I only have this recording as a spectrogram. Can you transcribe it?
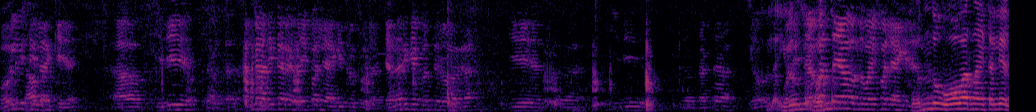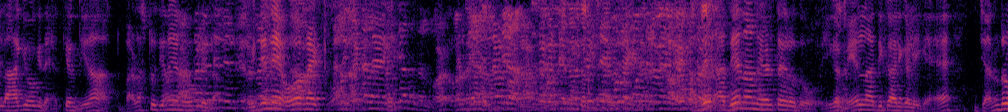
ಪೊಲೀಸ್ ಇಲಾಖೆ ಆ, ಇಡೀ ಸ- ಸಣ್ಣ ಅಧಿಕಾರ ವೈಫಲ್ಯ ಆಗಿದ್ರು ಕೂಡ ಜನರಿಗೆ ಗೊತ್ತಿರುವಾಗ ಈ ಆ, ಇಡೀ ದೊಡ್ಡ ಇಲ್ಲ, ಪೊಲೀಸ್ ಇದೊಂದು ಒಂದು- ವ್ಯವಸ್ಥೆಯ ಒಂದು ವೈಫಲ್ಯ ಆಗಿದೆ ಒಂದು ಓವರ್ ನೈಟ್ ಅಲ್ಲಿ ಎಲ್ಲ ಆಗಿ ಹೋಗಿದೆ. ಅದಕ್ಕೆ ಒಂದು ದಿನ ಬಹಳಷ್ಟು ದಿನ ಏನು ಹೋಗಲಿಲ್ಲ. Within overnight. ಅದೇ ಅದೇ ನಾನು ಹೇಳ್ತಾ ಇರೋದು. ಈಗ ಮೇಲಿನ ಅಧಿಕಾರಿಗಳಿಗೆ ಜನರು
